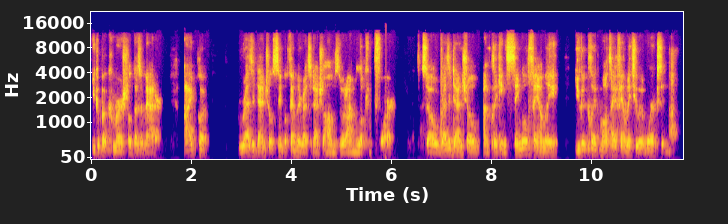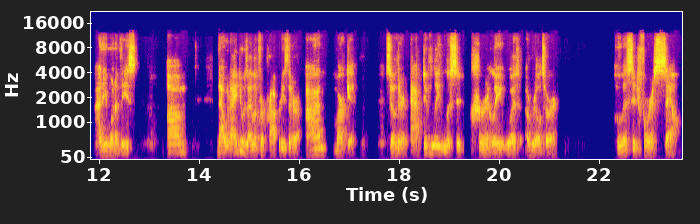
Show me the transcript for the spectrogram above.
You can put commercial, doesn't matter. I put residential, single family residential homes is what I'm looking for. So residential, I'm clicking single family. You could click multifamily too. It works any one of these. Um, now, what I do is I look for properties that are on market. So they're actively listed currently with a realtor, listed for sale.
